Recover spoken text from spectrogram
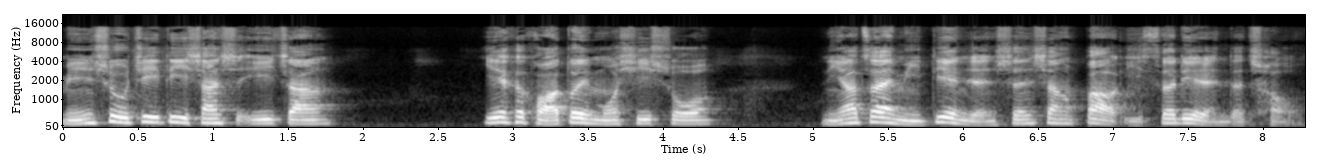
民数记第三十一章，耶和华对摩西说：“你要在米甸人身上报以色列人的仇，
